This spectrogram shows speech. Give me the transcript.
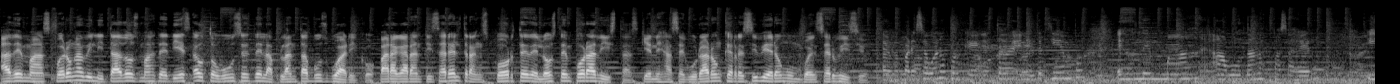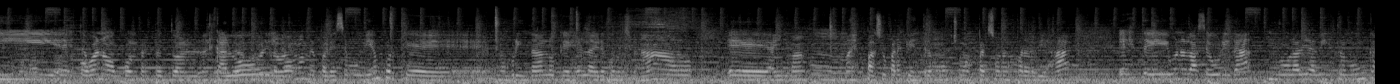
Además, fueron habilitados más de 10 autobuses de la planta Bus Guárico para garantizar el transporte de los temporadistas, quienes aseguraron que recibieron un buen servicio. Me parece bueno porque en este, en este tiempo es donde más abundan los pasajeros y bueno, con respecto al calor y la broma me parece muy bien porque nos brindan lo que es el aire acondicionado, eh, hay más, más espacio para que entren mucho más personas para viajar. Este, y bueno, la seguridad no la había visto nunca.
